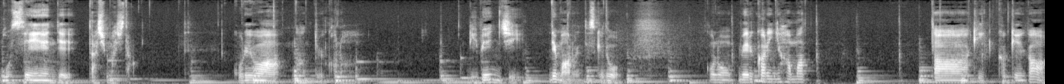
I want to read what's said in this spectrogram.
5000円で出しました。これは何というかなリベンジでもあるんですけどこのメルカリにはまったきっかけが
